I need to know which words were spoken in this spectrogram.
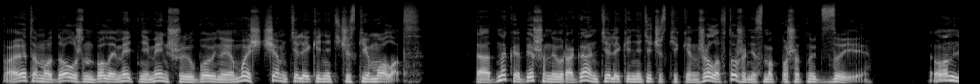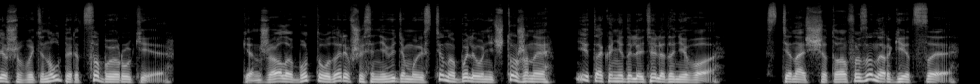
Поэтому должен был иметь не меньшую убойную мощь, чем телекинетический молот. Однако бешеный ураган телекинетических кинжалов тоже не смог пошатнуть Цзуи. Он лишь вытянул перед собой руки. Кинжалы, будто ударившись о невидимую стену, были уничтожены и так и не долетели до него. Стена щитов из энергии Ци.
